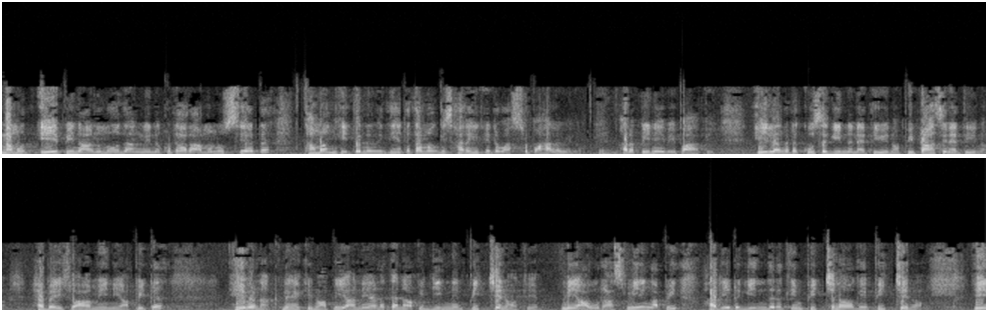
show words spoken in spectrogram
නමුත් ඒ පින අනුමෝදන් වෙනකොට අර අමනුෂ්‍යයට තමන් හිතන විදිහට තමන්ගේ ශරීරයට වස්ත්‍ර පහළ වෙනවා. අර පිනේ විපාකේ. ඊළඟට කුසගින්න නැති වෙනවා. පිපාසෙ නැති වෙනවා. හැබැයි ස්වාමීනි අපිට හේවණක් නැහැ කියනවා. අපි යන යන තැන අපි ගින්නෙන් පිච්චෙනවා කියනවා. මේ අවු රශ්මියෙන් අපි හරියට ගින්දරකින් පිච්චෙනා වගේ පිච්චෙනවා. ඒ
